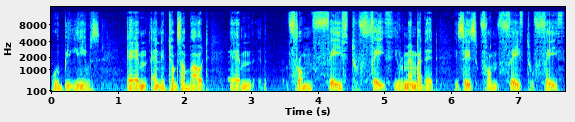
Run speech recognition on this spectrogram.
who believes. Um, and it talks about um, from faith to faith. You remember that? He says from faith to faith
